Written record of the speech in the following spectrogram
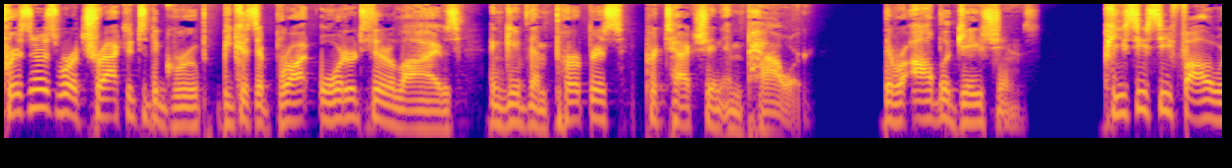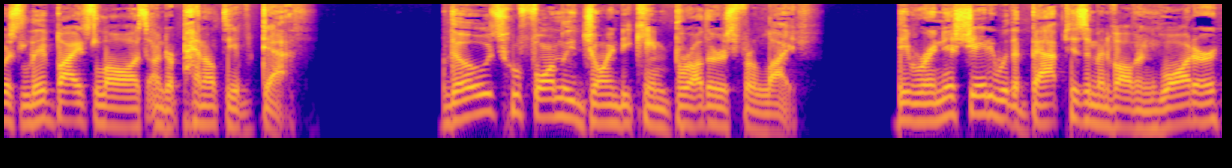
Prisoners were attracted to the group because it brought order to their lives and gave them purpose, protection, and power. There were obligations. PCC followers lived by its laws under penalty of death. Those who formally joined became brothers for life. They were initiated with a baptism involving water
